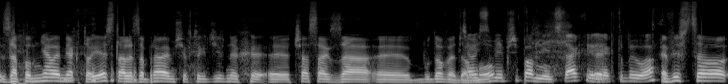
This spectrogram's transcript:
Zapomniałem jak to jest, ale zabrałem się w tych dziwnych e, czasach za e, budowę chciałeś domu. sobie przypomnieć, tak? E, Jak to było? E, Wiesz co,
